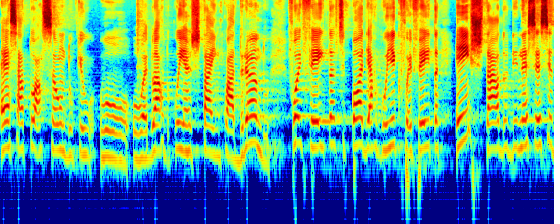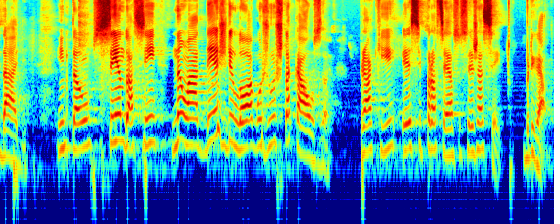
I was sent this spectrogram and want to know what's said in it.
essa atuação do que o, o, o Eduardo Cunha está enquadrando foi feita, se pode arguir que foi feita em estado de necessidade. Então, sendo assim, não há desde logo justa causa para que esse processo seja aceito. Obrigado.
